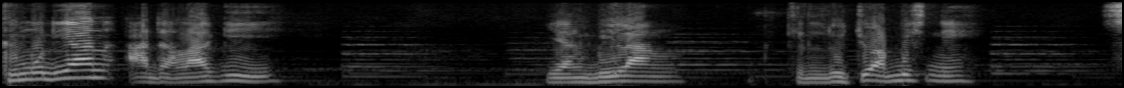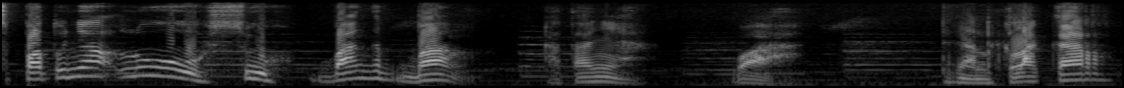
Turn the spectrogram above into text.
Kemudian ada lagi yang bilang bikin lucu abis nih. Sepatunya lusuh banget bang katanya. Wah dengan kelakar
